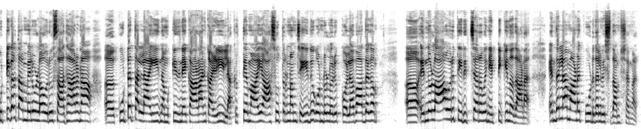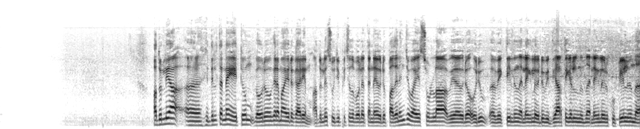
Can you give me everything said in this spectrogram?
കുട്ടികൾ തമ്മിലുള്ള ഒരു സാധാരണ കൂട്ടത്തല്ലായി നമുക്കിതിനെ കാണാൻ കഴിയില്ല. കൃത്യമായി ആസൂത്രണം ചെയ്തുകൊണ്ടുള്ള ഒരു കൊലപാതകം എന്നുള്ള ആ ഒരു തിരിച്ചറിവ് ഞെട്ടിക്കുന്നതാണ്. എന്തെല്ലാമാണ് കൂടുതൽ വിശദാംശങ്ങൾ? അതുല്യ ഇതിൽ തന്നെ ഏറ്റവും ഗൗരവകരമായ ഒരു കാര്യം അതുല്യ സൂചിപ്പിച്ചതുപോലെ തന്നെ ഒരു പതിനഞ്ച് വയസ്സുള്ള ഒരു വ്യക്തിയിൽ നിന്ന് അല്ലെങ്കിൽ ഒരു വിദ്യാർത്ഥികളിൽ നിന്ന് അല്ലെങ്കിൽ ഒരു കുട്ടിയിൽ നിന്ന്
